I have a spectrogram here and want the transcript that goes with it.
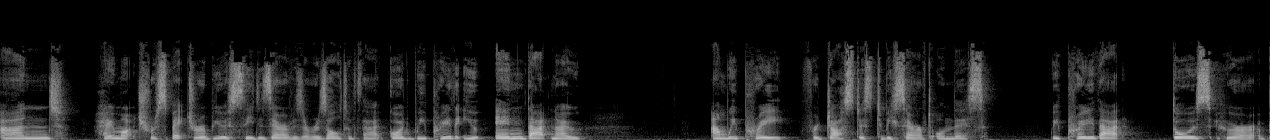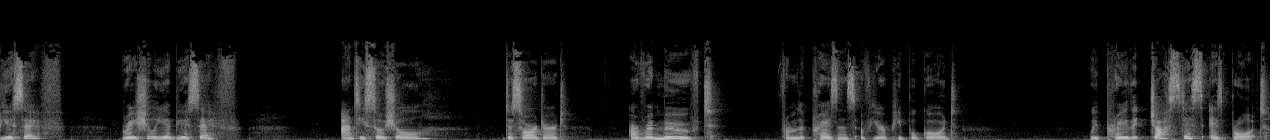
and how much respect or abuse they deserve as a result of that. God, we pray that you end that now. And we pray for justice to be served on this. We pray that those who are abusive, racially abusive, antisocial, disordered, are removed from the presence of your people, God. We pray that justice is brought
